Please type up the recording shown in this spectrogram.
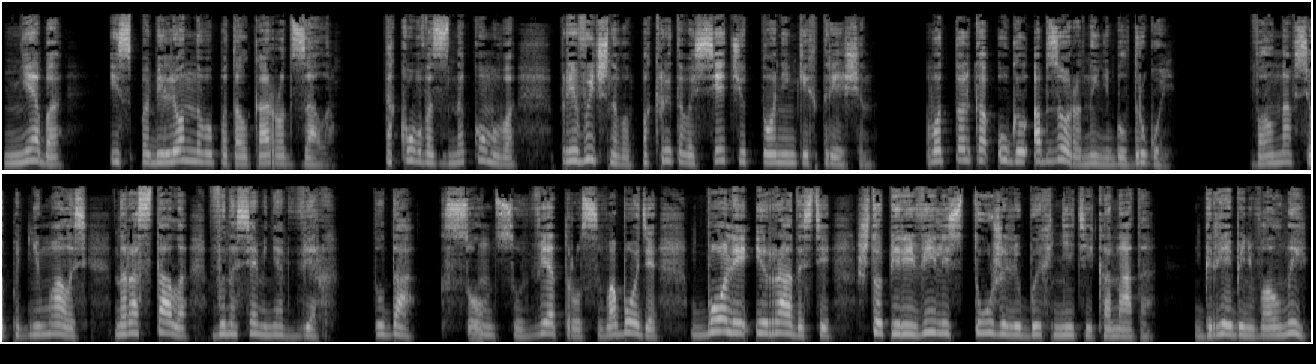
Небо из побеленного потолка родзала. Такого знакомого, привычного, покрытого сетью тоненьких трещин. Вот только угол обзора ныне был другой. Волна все поднималась, нарастала, вынося меня вверх, туда, к солнцу, ветру, свободе, боли и радости, что перевились туже любых нитей каната. Гребень волны,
